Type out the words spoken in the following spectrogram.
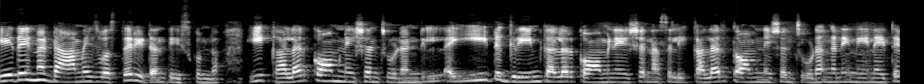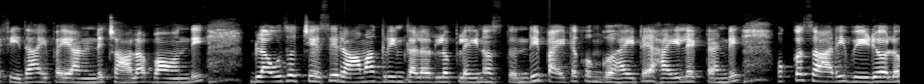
ఏదైనా డ్యామేజ్ వస్తే రిటర్న్ తీసుకుందాం. ఈ కలర్ కాంబినేషన్ చూడండి. Light green colour combination. అసలు ఈ కలర్ కాంబినేషన్ చూడంగానే నేనైతే ఫిదా అయిపోయానండి. చాలా బాగుంది. బ్లౌజ్ వచ్చేసి రామా గ్రీన్ కలర్లో ప్లెయిన్ వస్తుంది. బయట కొంగు హైట్ హైలైట్ అండి. ఒక్కసారి వీడియోలో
